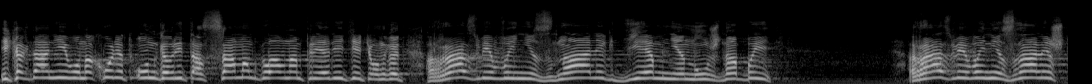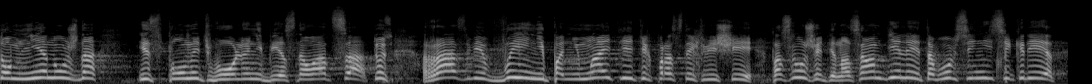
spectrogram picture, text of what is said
И когда они его находят, он говорит о самом главном приоритете. Он говорит, разве вы не знали, где мне нужно быть? Разве вы не знали, что мне нужно исполнить волю Небесного Отца? То есть, разве вы не понимаете этих простых вещей? Послушайте, на самом деле это вовсе не секрет –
